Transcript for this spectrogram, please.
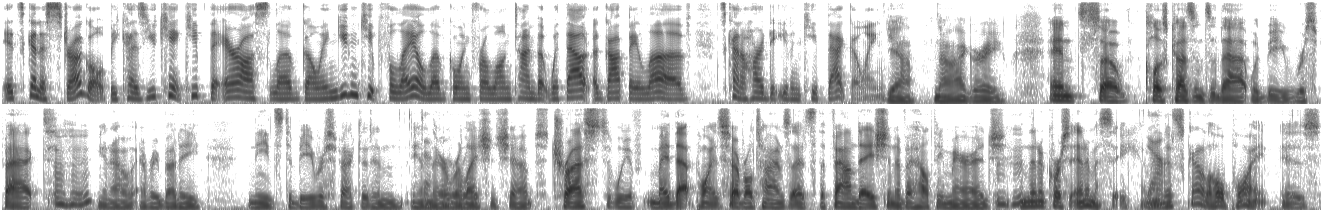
it's going to struggle because you can't keep the eros love going. You can keep phileo love going for a long time, but without agape love, it's kind of hard to even keep that going. Yeah, no, I agree. And so close cousins of that would be respect. Mm-hmm. You know, everybody needs to be respected in, in their relationships. Trust, we've made that point several times. That's the foundation of a healthy marriage. And then, of course, intimacy. I Mm-hmm. Yeah. mean, that's kind of the whole point is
